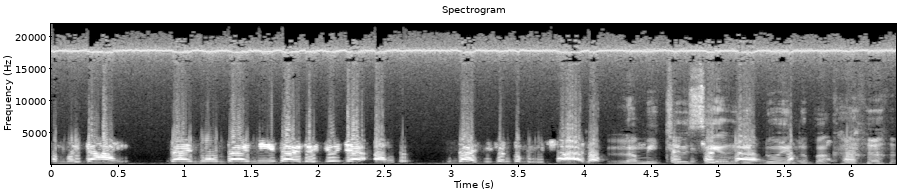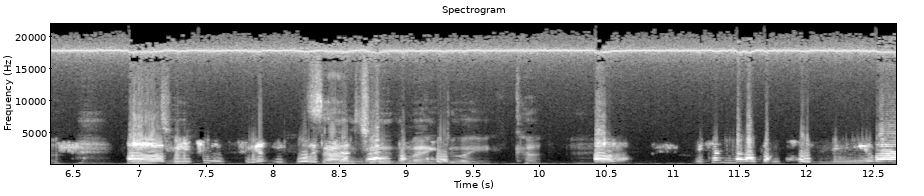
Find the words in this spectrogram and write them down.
ทำไมได้ ได้โน่นได้นี่ได้อะไรเยอะแยะเอาแต่ได้ดิฉันก็ไม่อิจฉาหรอกแล้วมีชื่อเสียงอีกด้วยหรือเปล่าคะเออมีมีชื่อชื่อเสียงอีกด้วยสร้างดิฉัชื่อนมขึ้นสัมางอีคกมด้วยค่ะ เออดิฉันมองสังคมนี้ว่า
